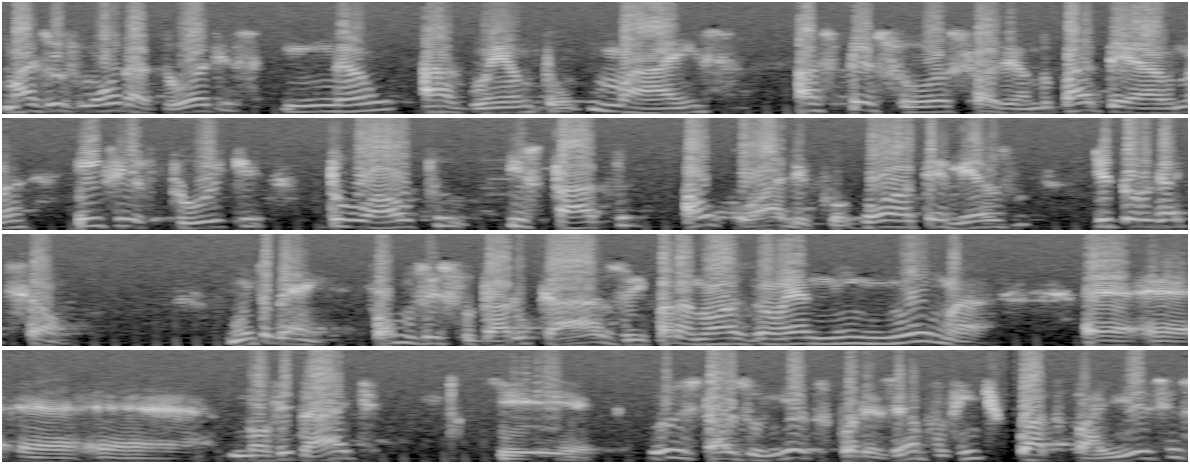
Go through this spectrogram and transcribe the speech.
mas os moradores não aguentam mais as pessoas fazendo baderna em virtude do alto estado alcoólico ou até mesmo de drogadição. Muito bem, fomos estudar o caso e para nós não é nenhuma é, é, é novidade que nos Estados Unidos, por exemplo, 24 países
